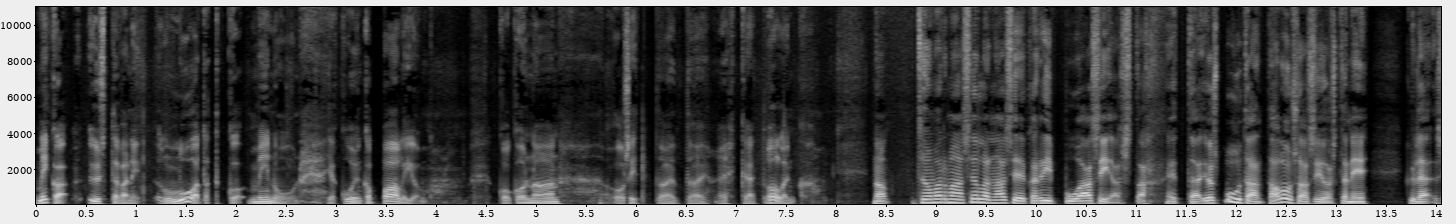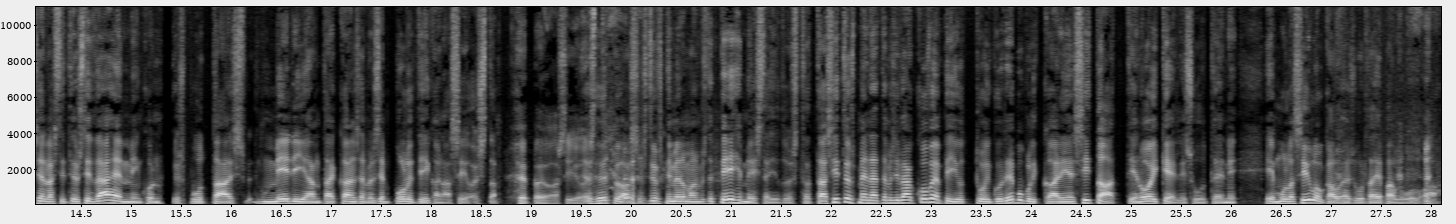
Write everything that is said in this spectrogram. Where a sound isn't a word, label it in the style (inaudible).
Mika, ystäväni, luotatko minuun ja kuinka paljon? Kokonaan, osittain tai ehkä et ollenkaan? No se on varmaan sellainen asia, joka riippuu asiasta. Että jos puhutaan talousasioista, niin kyllä selvästi tietysti vähemmin kuin jos puhuttaisiin median tai kansainvälisen politiikan asioista. Höpöasioista. Höpöasioista, just nimenomaan pehmeistä jutuista. Tai sitten jos mennään tämmöisiin vähän kovempiin juttuihin kuin republikaanien sitaattien oikeellisuuteen, niin ei mulla silloin kauhean suurta epäluuloa.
